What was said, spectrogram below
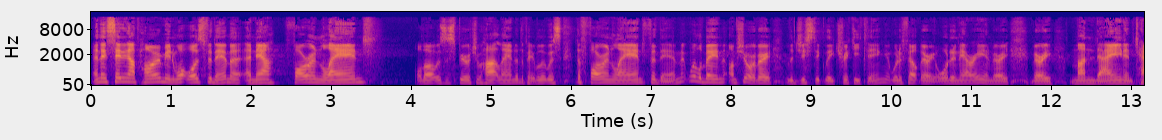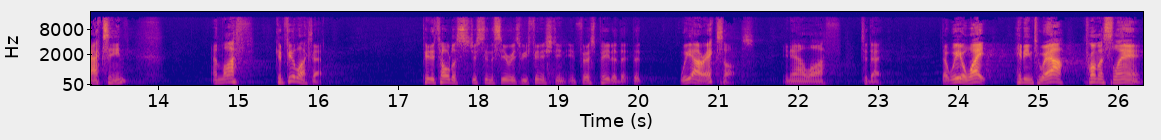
and then setting up home in what was for them a, a now foreign land Although it was the spiritual heartland of the people, it was the foreign land for them. It will have been, I'm sure, a very logistically tricky thing. It would have felt very ordinary and very, very mundane and taxing. And life can feel like that. Peter told us just in the series we finished in, in 1 Peter that, that we are exiles in our life today. That we await heading to our promised land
